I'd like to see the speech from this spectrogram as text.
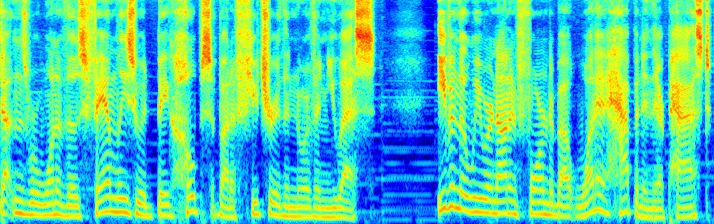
Duttons were one of those families who had big hopes about a future in the northern US. Even though we were not informed about what had happened in their past,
